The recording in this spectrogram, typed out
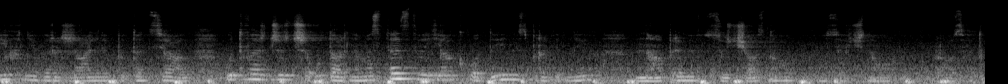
їхній виражальний потенціал, утверджуючи ударне мистецтво як один із провідних напрямів сучасного музичного розвитку.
